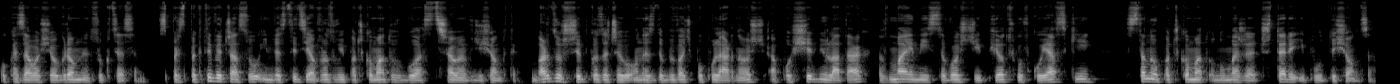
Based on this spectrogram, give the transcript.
okazała się ogromnym sukcesem. Z perspektywy czasu inwestycja w rozwój paczkomatów była strzałem w dziesiątkę. Bardzo szybko zaczęły one zdobywać popularność, a po siedmiu latach w małej miejscowości Piotrków Kujawski stanął paczkomat o numerze 4,5 tysiąca.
